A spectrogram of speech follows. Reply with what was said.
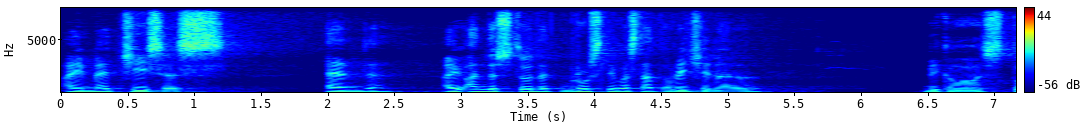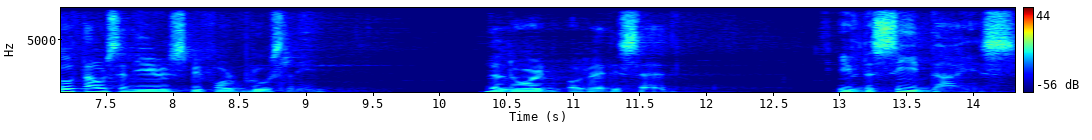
I met Jesus and I understood that Bruce Lee was not original because 2,000 years before Bruce Lee, the Lord already said, if the seed dies,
